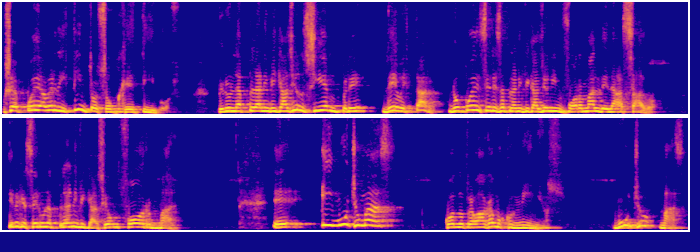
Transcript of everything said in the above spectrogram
O sea, puede haber distintos objetivos, pero la planificación siempre debe estar. No puede ser esa planificación informal del asado. Tiene que ser una planificación formal. Eh, y mucho más cuando trabajamos con niños. Mucho más.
